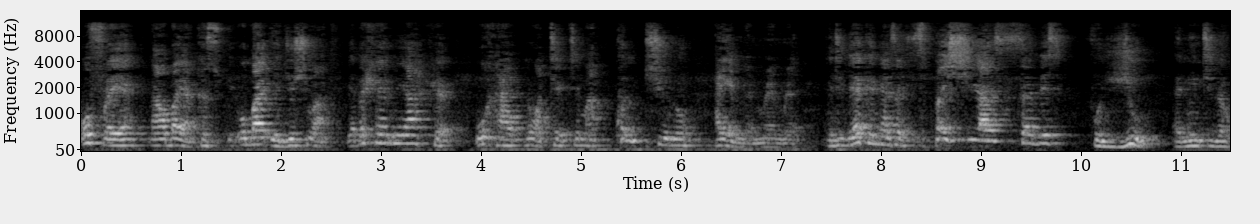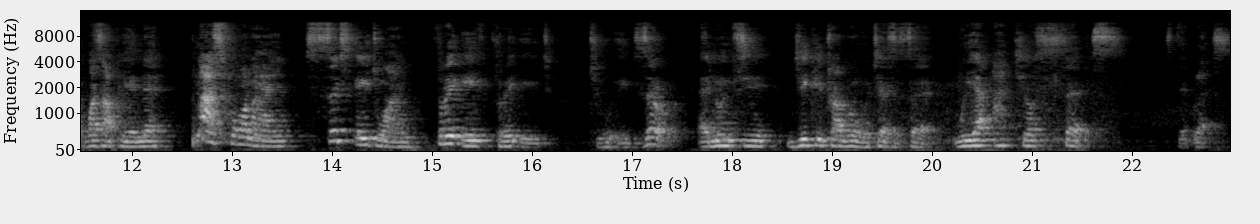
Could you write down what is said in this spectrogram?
wofrɛ yɛ na woba yɛ woba yɛgye so a yɛbɛhwɛ ne yɛahwɛ wo haw na watete ma. Akɔntuo no ayɛ mmerɛmmerɛmmerɛ nti deɛ ɛka nyɛ sɛ special service for you ɛno nti no whatsapp yɛ nɛ plus four nine six eight one three eight three eight two eight zero ɛno nti gk travel hotels sɛ we are at your service stay blessed.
